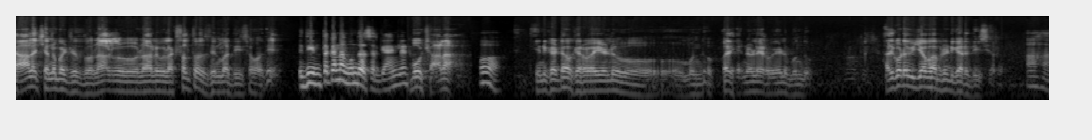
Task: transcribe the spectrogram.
చాలా చిన్న బడ్జెట్తో నాలుగు నాలుగు లక్షలతో సినిమా తీసాం అది. ఇది ఇంతకన్నా ముందా సార్ గ్యాంగ్ లీడర్ బో చాలా. ఓ. దీనికంటే ఒక ఇరవై ఏళ్ళు ముందు పదిహేను ఏళ్ళు ఇరవై ఏళ్ళు ముందు. అది కూడా విజయబాబు రెడ్డి గారు తీశారు. ఆహా.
